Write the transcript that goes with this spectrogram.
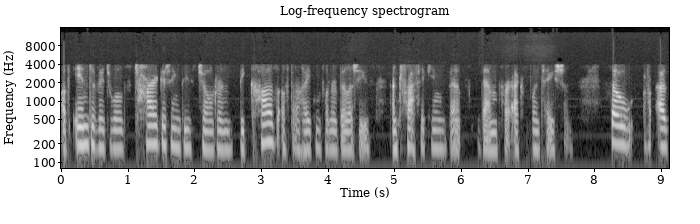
of individuals targeting these children because of their heightened vulnerabilities and trafficking them, them for exploitation. So, as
